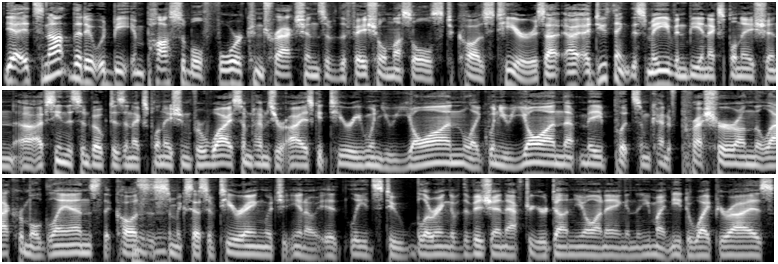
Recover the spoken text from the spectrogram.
Yeah, it's not that it would be impossible for contractions of the facial muscles to cause tears. I, I do think this may even be an explanation. Uh, I've seen this invoked as an explanation for why sometimes your eyes get teary when you yawn. Like when you yawn, that may put some kind of pressure on the lacrimal glands that causes mm-hmm. some excessive tearing, which, you know, it leads to blurring of the vision after you're done yawning, and then you might need to wipe your eyes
